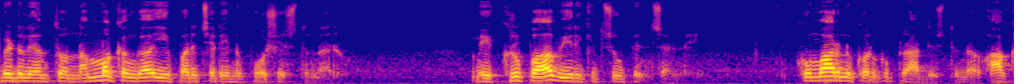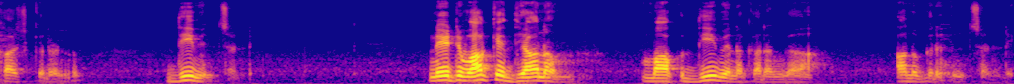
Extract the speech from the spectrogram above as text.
బిడ్డలు ఎంతో నమ్మకంగా ఈ పరిచర్యను పోషిస్తున్నారు. మీ కృప వీరికి చూపించండి. కుమారుని కొరకు ప్రార్థిస్తున్నాం ఆకాశ్ కిరణ్ను దీవించండి. నేటి వాక్య ధ్యానం మాకు దీవెనకరంగా అనుగ్రహించండి.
